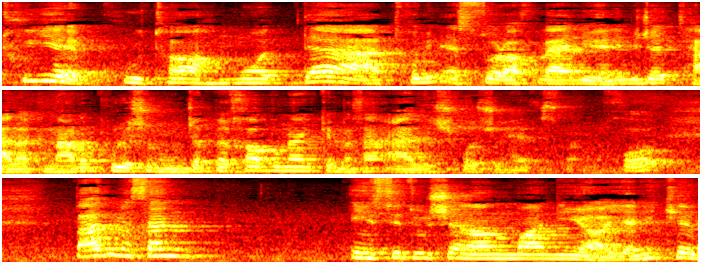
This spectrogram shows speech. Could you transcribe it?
توی کوتاه مدت خب این store of value یعنی به جای طلا مردم پولشون اونجا بخوابونن که مثلا ارزش خودش رو حفظ کنه خب بعد مثلا institutional money ا یعنی که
